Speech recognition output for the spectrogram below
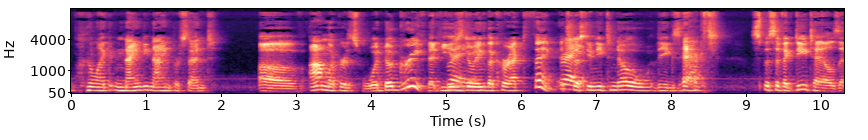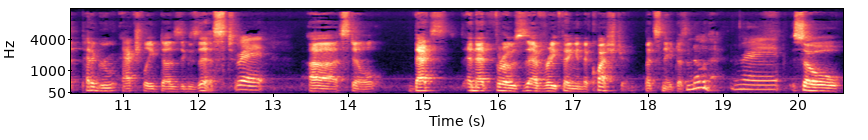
like 99% of onlookers would agree that he is Right. doing the correct thing. It's Right. just you need to know the exact specific details that Pettigrew actually does exist. Right. Uh, still, that's and that throws everything into question. But Snape doesn't know that. Right. So,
